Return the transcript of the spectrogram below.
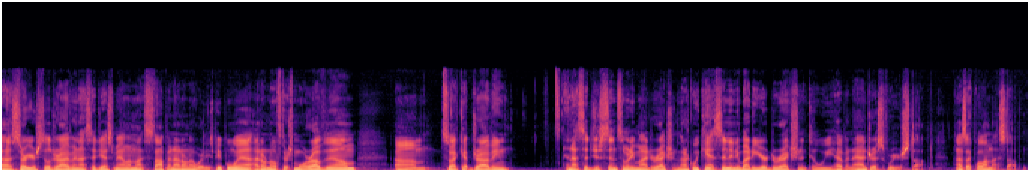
Uh, sir, you're still driving? I said, yes, ma'am. I'm not stopping. I don't know where these people went. I don't know if there's more of them. Um, so I kept driving and I said, just send somebody my direction. They're like, we can't send anybody your direction until we have an address where you're stopped. I was like, well, I'm not stopping.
